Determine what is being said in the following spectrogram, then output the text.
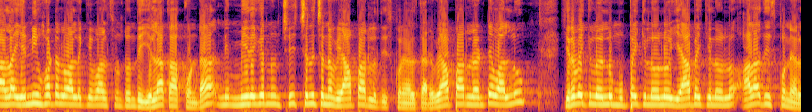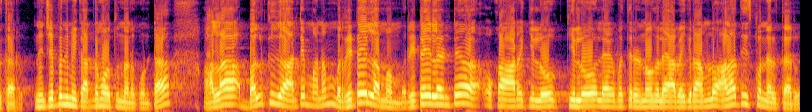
అలా ఎన్ని హోటల్ వాళ్ళకి ఇవ్వాల్సి ఉంటుంది? ఇలా కాకుండా మీ దగ్గర నుంచి చిన్న చిన్న వ్యాపారులు తీసుకొని వెళ్తారు. వ్యాపారులు అంటే వాళ్ళు ఇరవై కిలోలు ముప్పై కిలోలు యాభై కిలోలు అలా తీసుకొని వెళ్తారు. నేను చెప్పింది మీకు అర్థమవుతుంది? అనుకుంటా అలా బల్క్గా అంటే మనం రిటైల్ అమ్మం. రిటైల్ అంటే ఒక అర కిలో కిలో లేకపోతే రెండు వందల యాభై గ్రాములు అలా తీసుకొని వెళ్తారు.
